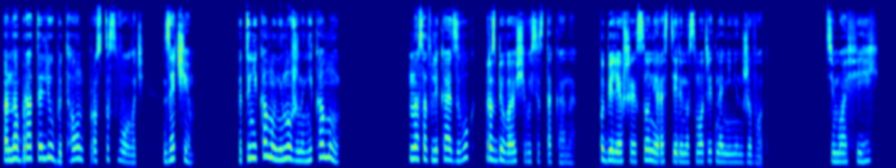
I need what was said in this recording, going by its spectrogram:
Она брата любит, а он просто сволочь. Зачем? Это никому не нужно, никому. Нас отвлекает звук разбивающегося стакана. Побелевшая Соня растерянно смотрит на Нинин живот. «Тимофей?»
